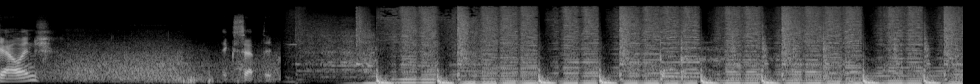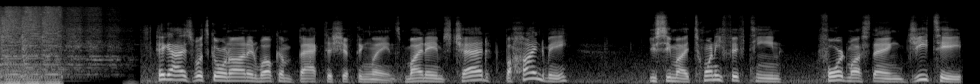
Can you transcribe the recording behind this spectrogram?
Challenge accepted. Hey guys, what's going on and welcome back to Shifting Lanes. My name's Chad. Behind me, you see my 2015 Ford Mustang GT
